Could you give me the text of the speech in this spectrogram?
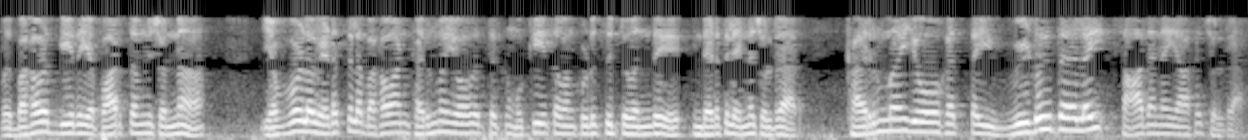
பகவத்கீதைய பார்த்தோம்னு சொன்னா எவ்வளவு இடத்துல பகவான் கர்ம யோகத்துக்கு முக்கியத்துவம் கொடுத்துட்டு வந்து இந்த இடத்துல என்ன சொல்றார்? கர்மயோகத்தை விடுதலை சாதனையாக சொல்றார்.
